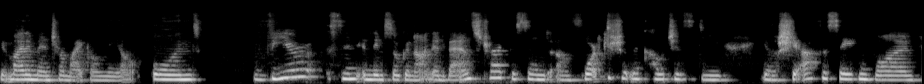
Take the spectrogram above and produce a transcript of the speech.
mit meinem Mentor Michael Neal. Und wir sind in dem sogenannten Advanced Track. Das sind ähm, fortgeschrittene Coaches, die ihre Schärfe sägen wollen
